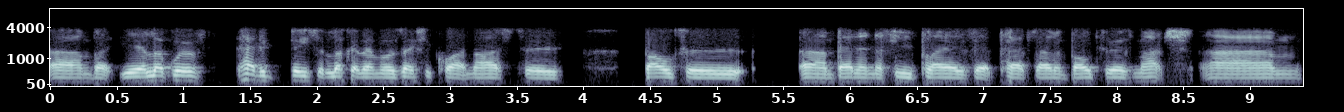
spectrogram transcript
Um, but yeah, look, we've had a decent look at them. It was actually quite nice to bowl to um, Banton a few players that perhaps I haven't bowled to as much. Um,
